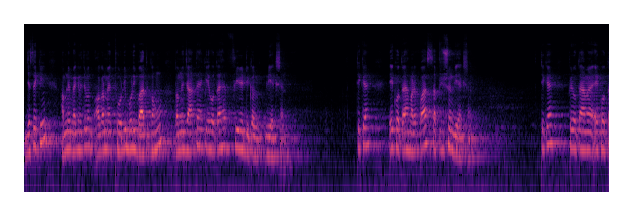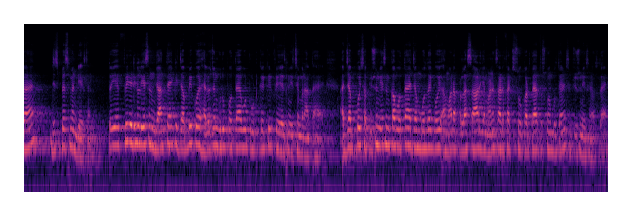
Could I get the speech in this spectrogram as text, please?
जैसे कि हमने मैकेनिज्म अगर मैं थोड़ी बड़ी बात कहूँ तो हमने जानते हैं कि होता है फ्री रेडिकल रिएक्शन ठीक है? एक होता है हमारे पास सब्सिट्यूशन रिएक्शन ठीक है? फिर होता है हमारा एक होता है डिस्प्लेसमेंट रिएक्शन तो ये फ्री रेडिकल रिएक्शन हम जानते हैं कि जब भी कोई हेलोजन ग्रुप होता है, वो टूट के फिर रिएक्शन बनाता है। और जब कोई सब्सिट्यूशन रिएक्शन कब होता है? जब बोलते हैं कोई हमारा प्लस आर या माइनस आर इफ़ेक्ट शो करता है तो उसको हम बोलते हैं सब्सिट्यूशन रिएक्शन होता है।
